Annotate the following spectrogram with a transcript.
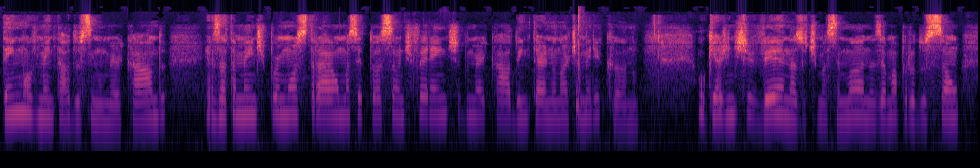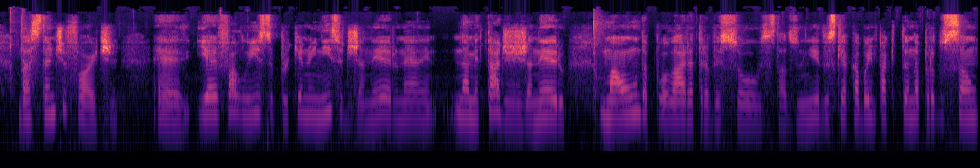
tem movimentado sim o mercado, exatamente por mostrar uma situação diferente do mercado interno norte-americano. O que a gente vê nas últimas semanas é uma produção bastante forte. É, e eu falo isso porque no início de janeiro, né, na metade de janeiro, uma onda polar atravessou os Estados Unidos que acabou impactando a produção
